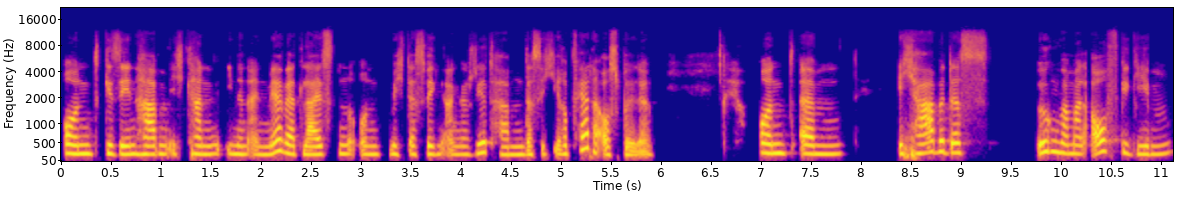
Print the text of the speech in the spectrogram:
und gesehen haben, ich kann ihnen einen Mehrwert leisten und mich deswegen engagiert haben, dass ich ihre Pferde ausbilde. Und ähm, ich habe das irgendwann mal aufgegeben,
